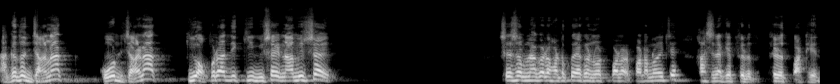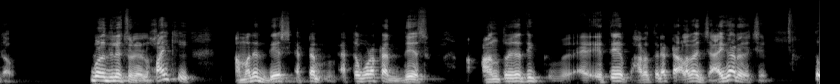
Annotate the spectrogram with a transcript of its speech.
আগে তো জানাক, কোর্ট জানাক, কি অপরাধী, কি বিষয়, না বিষয়। সেসব না করে হঠাৎ করে একটা নোট পাঠানো হয়েছে, হাসিনাকে ফেরত ফেরত পাঠিয়ে দাও। বলে দিলে চলে এলো। হয় কি, আমাদের দেশ একটা, এত বড় একটা দেশ, আন্তর্জাতিক, এতে ভারতের একটা আলাদা জায়গা রয়েছে। তো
